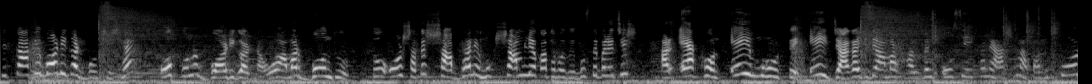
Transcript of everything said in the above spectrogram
তুই কাকে বডিগার্ড বলছিস হ্যাঁ? ও কোনো বডিগার্ড না, ও আমার বন্ধু। তো ওর সাথে সাবধানে মুখ সামলিয়ে কথা বলবি, বুঝতে পেরেছিস? আর এখন, এই মুহূর্তে, এই জায়গায় যদি আমার হাজবেন্ড ও সে এখানে আসে না, তাহলে তোর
